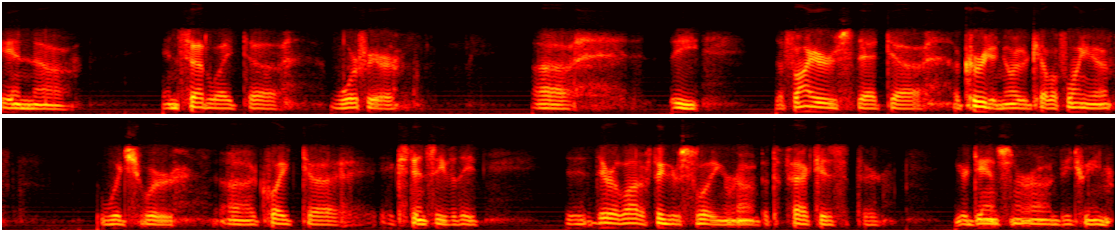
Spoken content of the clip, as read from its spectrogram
in in satellite warfare. Uh, the the fires that uh, occurred in Northern California, which were uh, quite uh, extensive, they, there are a lot of figures floating around, but the fact is that you're dancing around between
